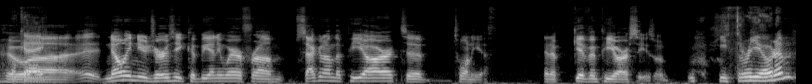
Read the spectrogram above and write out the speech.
who Okay. uh, knowing New Jersey could be anywhere from second on the PR to twentieth in a given PR season. He 3 0'd him?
